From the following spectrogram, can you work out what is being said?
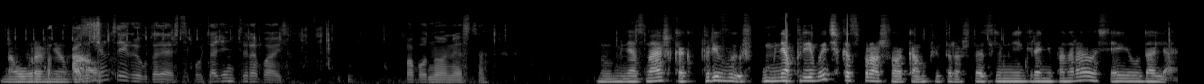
на уровне А вау. зачем ты игры удаляешь? Типа у тебя один терабайт свободного места. Ну, у меня, знаешь, как привы... У меня привычка с прошлого компьютера, что если мне игра не понравилась, я ее удаляю.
